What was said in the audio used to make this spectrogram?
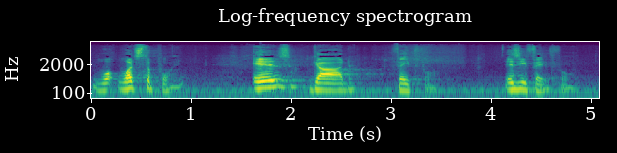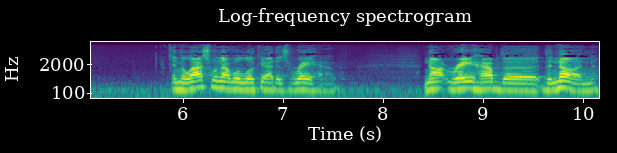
what's the point? Is God faithful? Is he faithful? And the last one that we'll look at is Rahab. Not Rahab the, the nun,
